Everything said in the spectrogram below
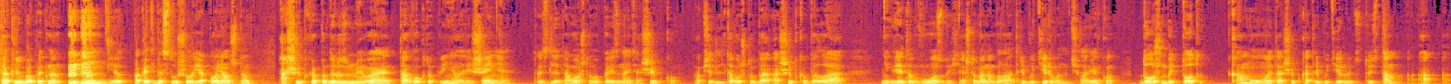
Так любопытно. Я вот пока тебя слушал, я понял, что ошибка подразумевает того, кто принял решение то есть для того, чтобы признать ошибку, вообще для того, чтобы ошибка была не где-то в воздухе, а чтобы она была атрибутирована человеку, должен быть тот, кому эта ошибка атрибутируется. То есть там а, а,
